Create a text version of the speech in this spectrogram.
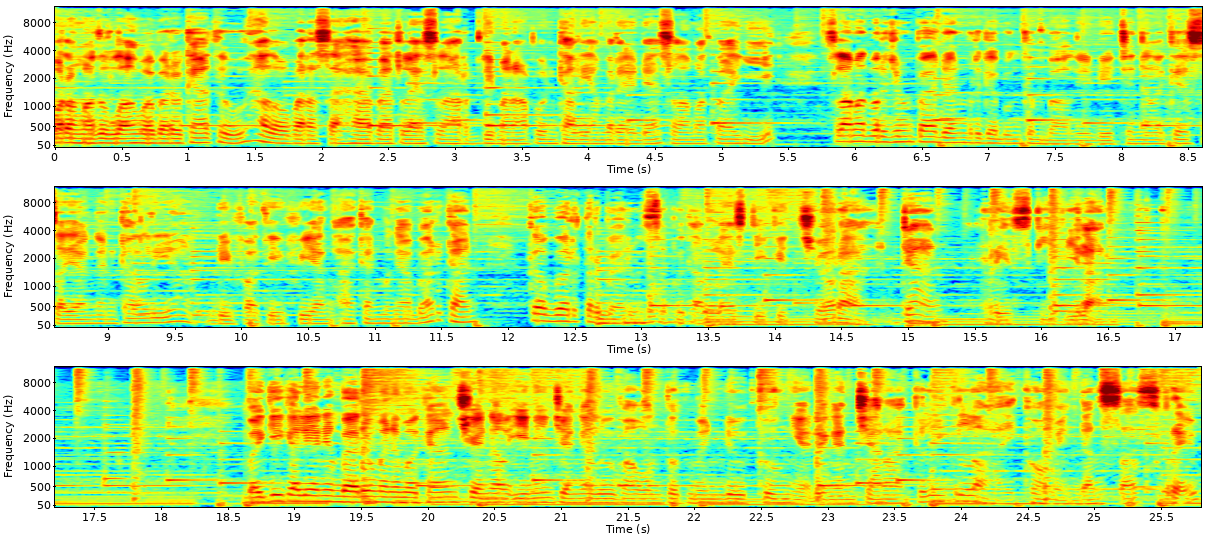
warahmatullahi wabarakatuh. Halo para sahabat Leslar di mana pun kalian berada Selamat pagi. Selamat berjumpa dan bergabung kembali di channel kesayangan kalian Diva TV yang akan mengabarkan kabar terbaru seputar Lesti Kejora dan Rizky Pilar bagi kalian yang baru menemukan channel ini, jangan lupa untuk mendukungnya dengan cara klik like, komen, dan subscribe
